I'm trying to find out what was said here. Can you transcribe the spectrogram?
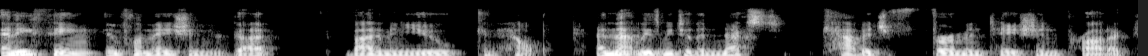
anything inflammation in your gut, vitamin U can help. And that leads me to the next cabbage fermentation product,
